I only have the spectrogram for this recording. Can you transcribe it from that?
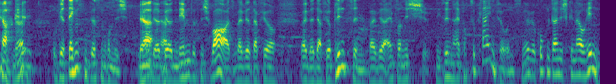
Ja, okay. ne? Und wir denken das nur nicht. Ja, wir, ja. wir nehmen das nicht wahr, also weil, wir dafür, weil wir dafür blind sind, weil wir einfach nicht, die sind einfach zu klein für uns. Ne? Wir gucken da nicht genau hin.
